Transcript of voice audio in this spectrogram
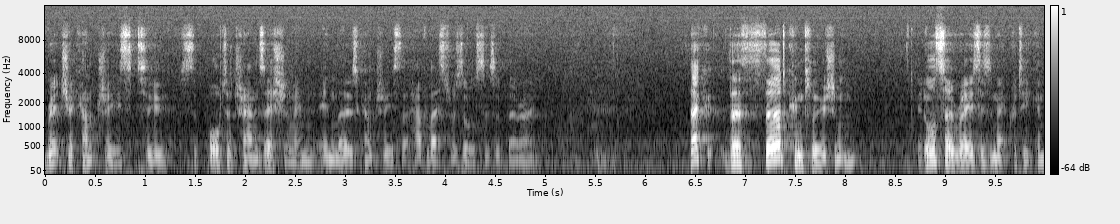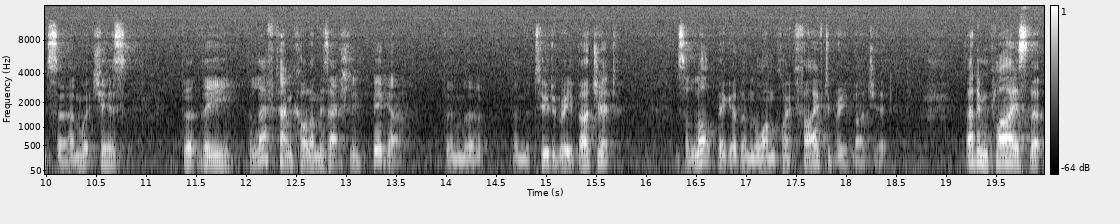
richer countries to support a transition in, in those countries that have less resources of their own. The third conclusion, it also raises an equity concern, which is that the, the left-hand column is actually bigger than the, than the two-degree budget it's a lot bigger than the 1.5 degree budget. That implies that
